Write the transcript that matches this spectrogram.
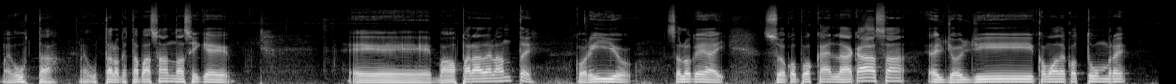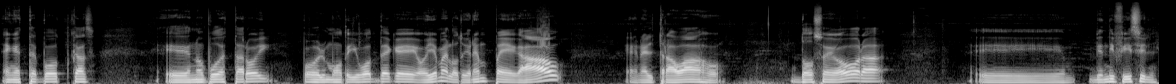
Me gusta, me gusta lo que está pasando. Así que eh, vamos para adelante. Corillo, eso es lo que hay. Soco Podcast en la casa. El Georgie, como de costumbre, en este podcast. eh, no pude estar hoy por motivos de que, oye, me lo tienen pegado en el trabajo. 12 horas. eh, bien difícil.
